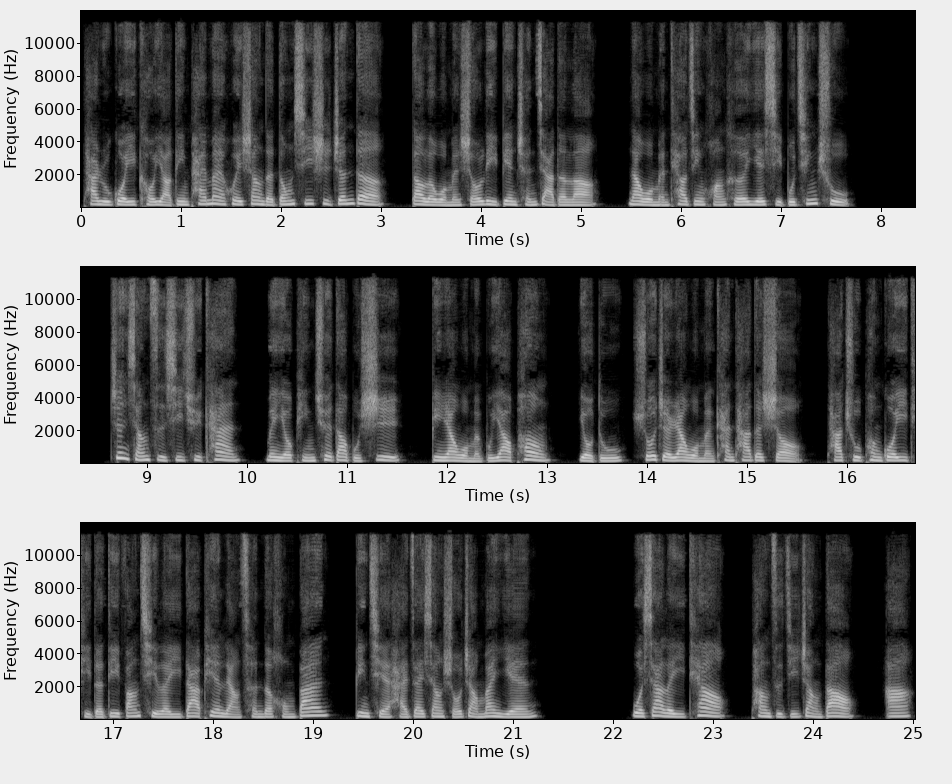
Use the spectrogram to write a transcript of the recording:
他如果一口咬定拍卖会上的东西是真的，到了我们手里变成假的了，那我们跳进黄河也洗不清楚。正想仔细去看，闷油瓶却道不是，并让我们不要碰，有毒。说着，让我们看他的手。他触碰过一体的地方起了一大片两层的红斑，并且还在向手掌蔓延。我吓了一跳。胖子击掌道：“啊，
